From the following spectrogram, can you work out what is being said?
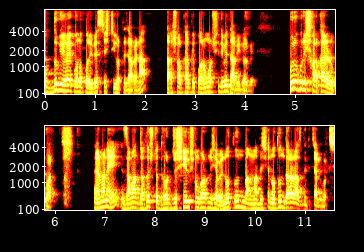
উদ্যোগী হয়ে কোনো পরিবেশ সৃষ্টি করতে যাবে না, তারা সরকারকে পরামর্শ দিবে, দাবি করবে। পুরোপুরি সরকারের উপর। এর মানে জামাত যথেষ্ট ধৈর্যশীল সংগঠন হিসেবে নতুন বাংলাদেশে নতুন দ্বারা রাজনীতি চালু করছে।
